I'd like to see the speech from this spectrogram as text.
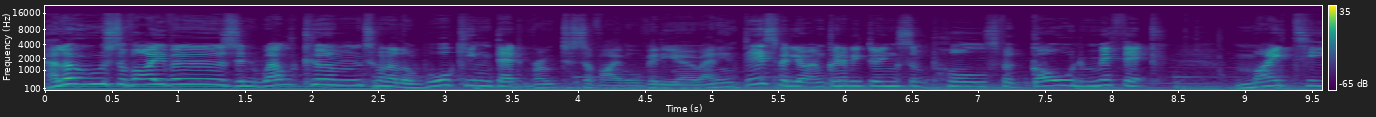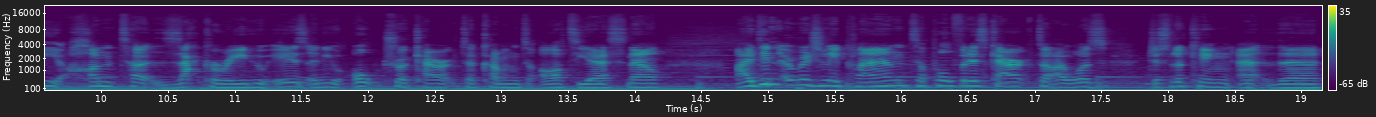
Hello survivors and welcome to another Walking Dead Road to Survival video. And in this video I'm going to be doing some pulls for Gold Mythic Mighty Hunter Zachary who is a new Ultra character coming to RTS. Now I didn't originally plan to pull for this character, I was just looking at the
